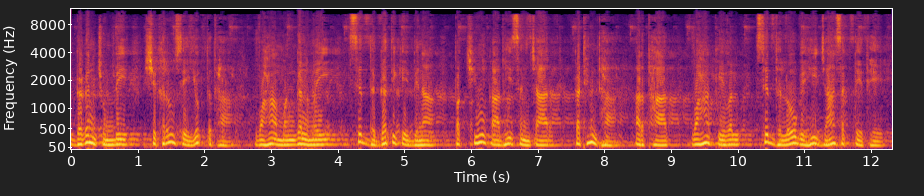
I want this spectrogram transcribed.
गगनचुंबी शिखरों से युक्त था। वहाँ मंगलमयी सिद्ध गति के बिना पक्षियों का भी संचार कठिन था। अर्थात वहाँ केवल सिद्ध लोग ही जा सकते थे।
